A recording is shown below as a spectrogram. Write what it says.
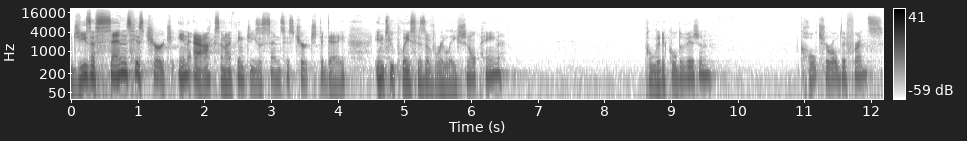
Jesus sends his church in Acts, and I think Jesus sends his church today into places of relational pain, political division, cultural difference,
